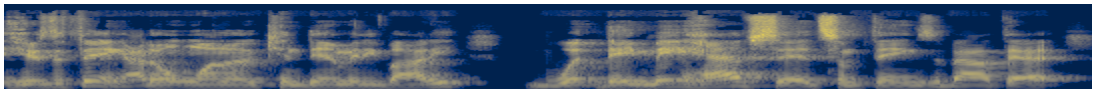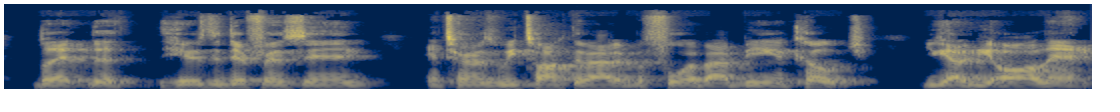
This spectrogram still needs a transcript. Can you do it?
here's the thing: I don't want to condemn anybody. What they may have said some things about that, but the, here's the difference in in terms we talked about it before about being a coach. You got to be all in.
